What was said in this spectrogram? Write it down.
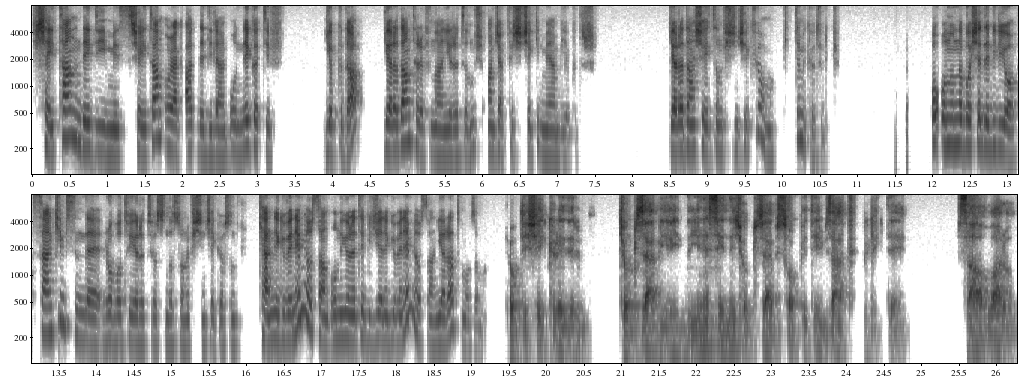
şeytan dediğimiz, şeytan olarak addedilen o negatif yapıda yaradan tarafından yaratılmış ancak fişi çekilmeyen bir yapıdır. Yaradan şeytanın fişini çekiyor mu? Bitti mi kötülük? O onunla baş edebiliyor. Sen kimsin de robotu yaratıyorsun da sonra fişini çekiyorsun? Kendine güvenemiyorsan, onu yönetebileceğine güvenemiyorsan yaratma o zaman. Çok teşekkür ederim. Çok güzel bir yayındı. Yine seninle çok güzel bir sohbete imza attık birlikte. Sağ ol, var ol.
